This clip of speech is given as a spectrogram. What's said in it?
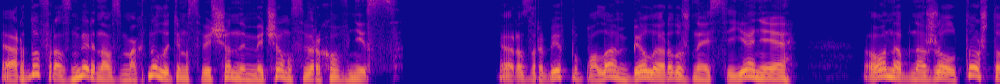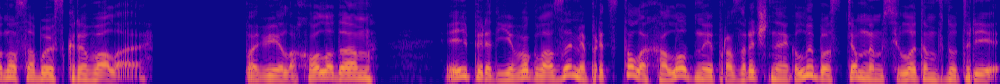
Ордов размеренно взмахнул этим священным мечом сверху вниз. Разрубив пополам белое радужное сияние, он обнажил то, что оно собой скрывало повеяло холодом, и перед его глазами предстала холодная и прозрачная глыба с темным силуэтом внутри.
